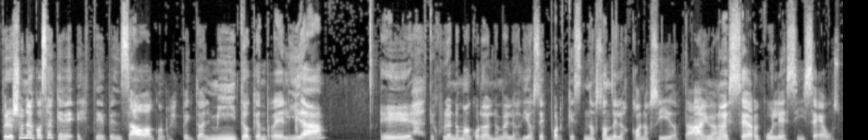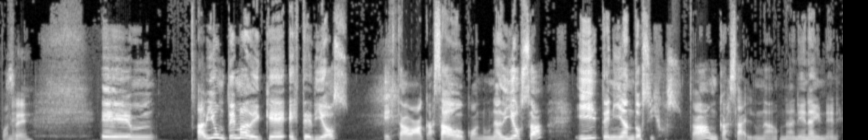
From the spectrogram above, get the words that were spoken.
Pero yo una cosa que este, pensaba con respecto al mito, que en realidad, eh, te juro no me acuerdo el nombre de los dioses porque no son de los conocidos, ¿tá? Ahí va. No es Hércules y Zeus, ponele. Sí. Eh, había un tema de que este dios estaba casado con una diosa y tenían dos hijos, ¿tá? un casal, una, una nena y un nene.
